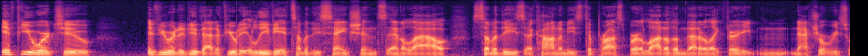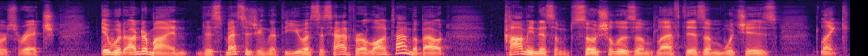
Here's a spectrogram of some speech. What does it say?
if you were to if you were to do that, if you were to alleviate some of these sanctions and allow some of these economies to prosper, a lot of them that are like very natural resource rich, it would undermine this messaging that the U.S. has had for a long time about communism, socialism, leftism, which is like,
